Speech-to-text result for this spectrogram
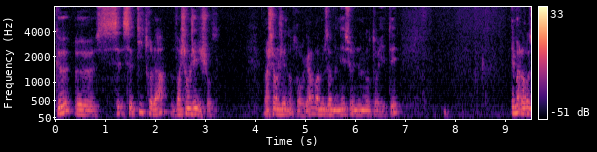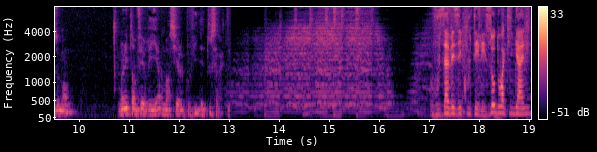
que ce titre-là va changer les choses va changer notre regard, va nous amener sur une notoriété. Et malheureusement, on est en février, en mars, il y le Covid et tout s'arrête. Vous avez écouté Les Audois qui gagnent,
